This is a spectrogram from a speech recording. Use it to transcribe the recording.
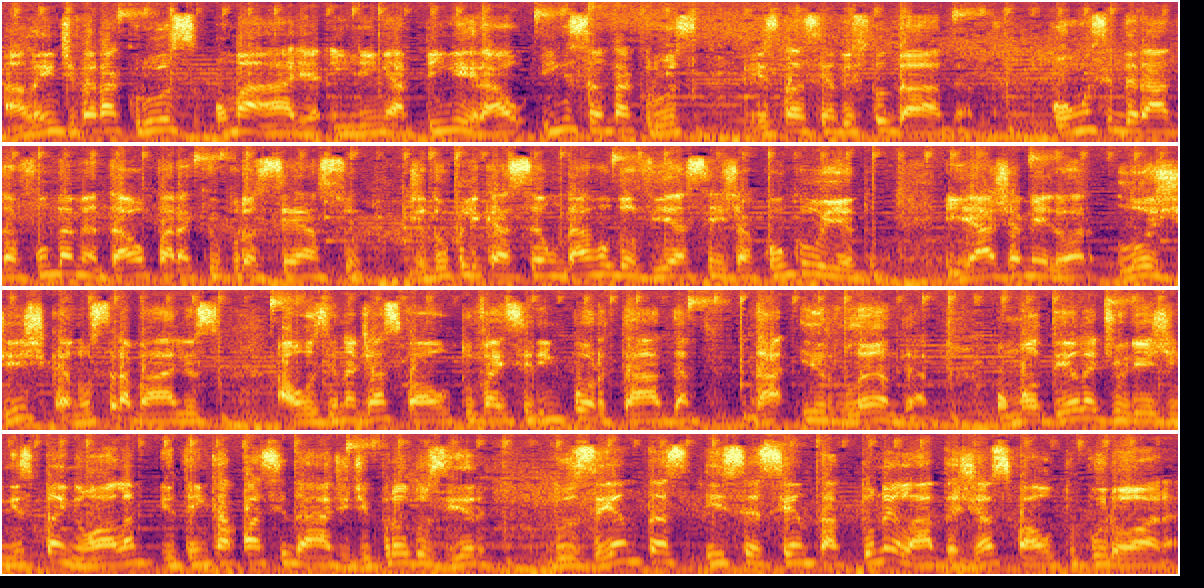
Além de Veracruz, uma área em linha Pinheiral, em Santa Cruz, está sendo estudada, considerada fundamental para que o processo de duplicação da rodovia seja concluído e haja melhor logística nos trabalhos, a usina de asfalto vai ser importada da Irlanda. O modelo é de origem espanhola e tem capacidade de produzir 260 toneladas de asfalto por hora.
